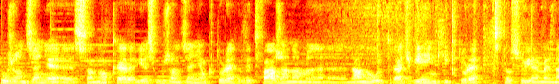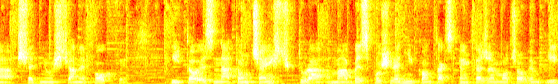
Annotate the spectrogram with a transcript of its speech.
Urządzenie e, Sonocare jest urządzeniem, które wytwarza nam e, nano-ultradźwięki, które stosujemy na przednią ścianę pochwy. I to jest na tą część, która ma bezpośredni kontakt z pęcherzem moczowym i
